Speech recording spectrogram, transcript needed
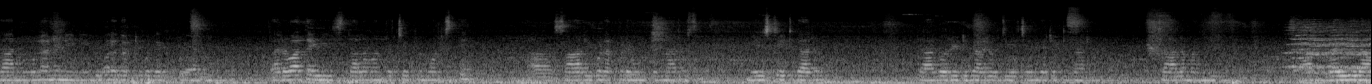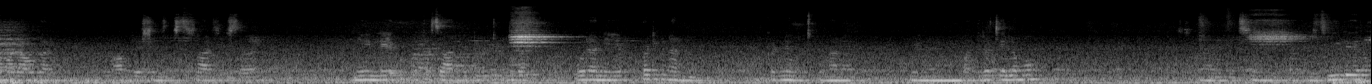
దాని మూలాన నేను ఇల్లు కూడా కట్టుకోలేకపోయాను. తర్వాత ఈ స్థలం అంతా చెట్లు మొలిస్తే ఆ సార్లు కూడా అక్కడే ఉంటున్నారు. మేజిస్ట్రేట్ గారు రాఘవరెడ్డి గారు జయచంద్ర రెడ్డి గారు చాలామంది సార్ వైవి రామారావు గారు ఆపరేషన్ సార్ చేసేవారు నేను లేకపోతే సార్ డ్యూటీ కూడా ఊరని ఎప్పటికీ నన్ను అక్కడనే ఉంచుకున్నాను. నేను భద్రాచలము సీలేరు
